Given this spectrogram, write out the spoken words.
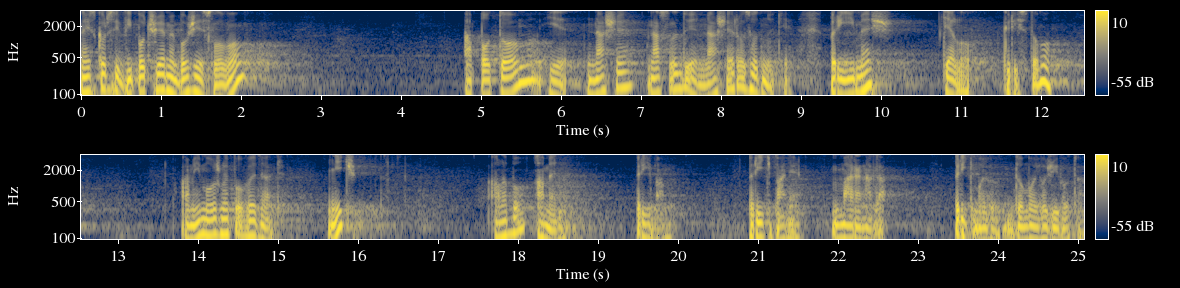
Najskôr si vypočujeme Božie slovo, a potom je naše, nasleduje naše rozhodnutie. Príjmeš telo Kristovo? A my môžeme povedať nič, alebo amen. Príjmam. Príď, pane, Maranata. Príď môjho, do môjho života.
